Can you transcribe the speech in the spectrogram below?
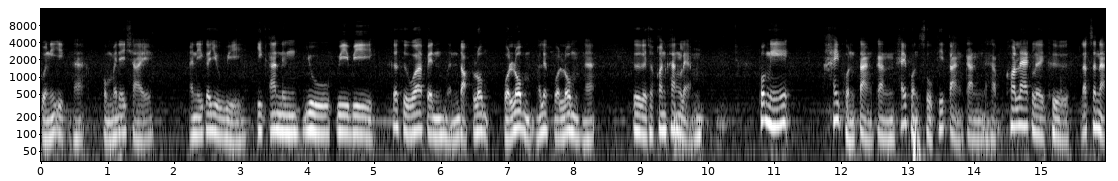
กว่านี้อีกนะฮะผมไม่ได้ใช้ อันนี้ก็ UV อีกอันนึง UVB ก็คือว่าเป็นเหมือนดอกล่ม หัวล่มเขาเรียกหัวล่มนะคือจะค่อนข้างแหลม พวกนี้ให้ผลต่างกันให้ผลสูบที่ต่างกันนะครับ ข้อแรกเลยคือลักษณะ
